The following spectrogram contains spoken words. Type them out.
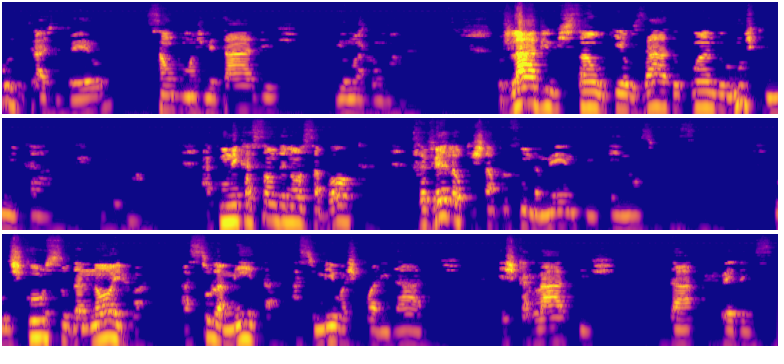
por detrás do véu, são como as metades de uma romana. Os lábios são o que é usado quando nos comunicamos. A comunicação da nossa boca revela o que está profundamente em nosso coração. O discurso da noiva, a sulamita, assumiu as qualidades escarlates da redenção.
